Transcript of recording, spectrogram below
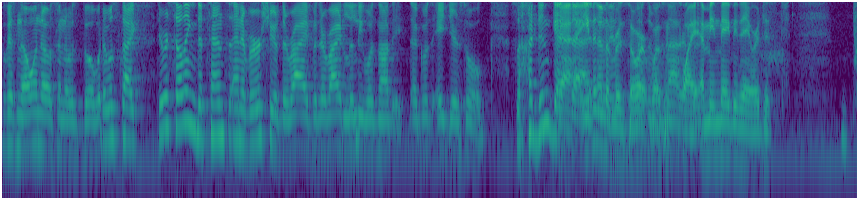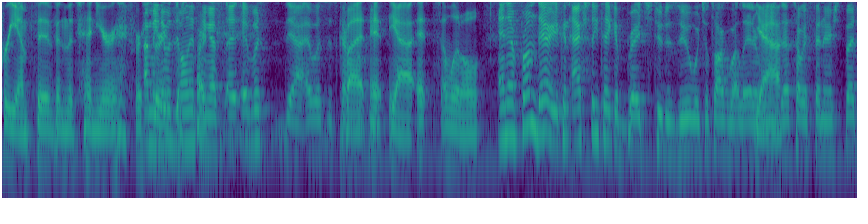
because no one knows when it was built. But it was like they were selling the 10th anniversary of the ride, but the ride literally was not like was eight years old. So I didn't get yeah, that. even I the mean, it resort doesn't wasn't matter, quite. but- I mean, maybe they were just preemptive in the ten year anniversary. I mean, it was the only thing. Else, it was yeah, it was just kind But of. it, yeah, it's a little. And then from there, you can actually take a bridge to the zoo, which we'll talk about later. Yeah. We- that's how we finished. But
